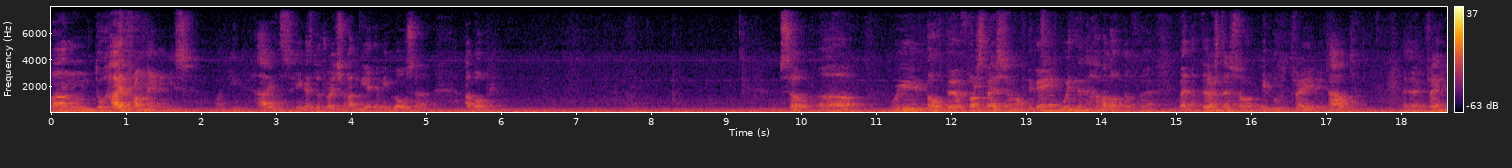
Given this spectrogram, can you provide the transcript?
and to hide from enemies. When he hides, he gets the treasure and the enemy goes uh, above him. So, uh, we built the first version of the game. We didn't have a lot of uh, beta testers or people to try it out. Uh, trying to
